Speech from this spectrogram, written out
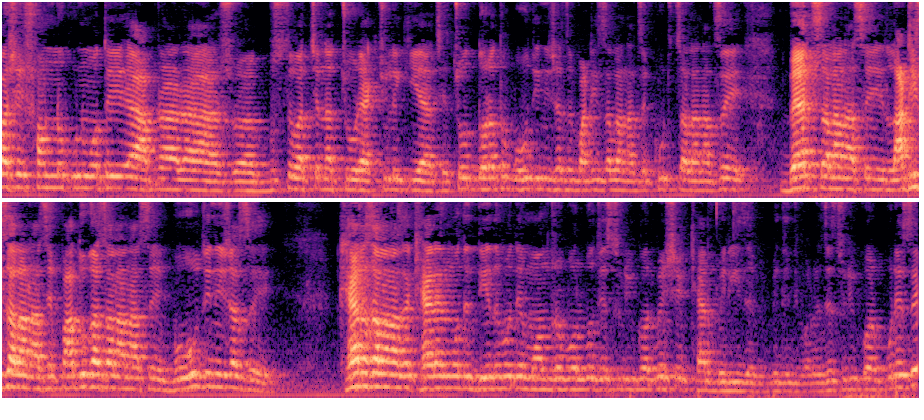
বা সেই স্বর্ণ কোনো মতে আপনার বুঝতে পারছেন না চোর অ্যাকচুয়ালি কি আছে। চোর ধরা তো বহু জিনিস আছে, বাটি চালান আছে কুট চালান আছে, ব্যাগ চালান আছে, লাঠি চালান আছে, পাদুকা চালান আছে, বহু জিনিস আছে। খ্যার চালান আছে, খ্যারের মধ্যে দিয়ে দেবো, দিয়ে মন্ত্র বলব, যে চুরি করবে, সে খ্যার বেরিয়ে যাবে, বেঁধে দিতে পারবে। যে চুরি করেছে,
